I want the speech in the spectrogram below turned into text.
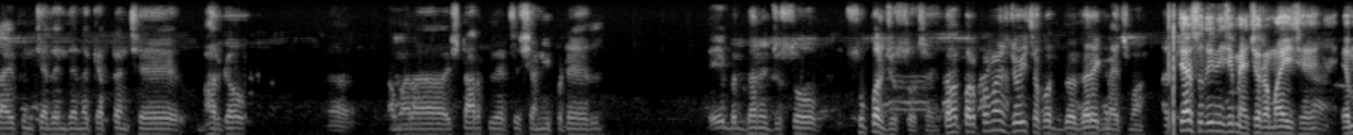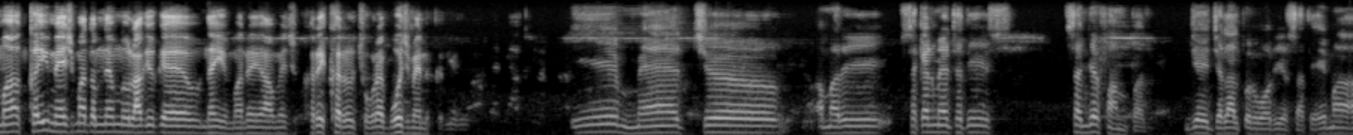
લાઈફ ઇન ચેલેન્જરના કેપ્ટન છે ભાર્ગવ. અમારા સ્ટાર પ્લેયર છે શની પટેલ. એ બધાને જુસ્સો સુપર જુસ્સો છે. તમે પરફોર્મન્સ જોઈ શકો દરેક મેચમાં અત્યાર સુધીની જે મેચો રમાઈ છે એમાં કઈ મેચમાં તમને એમ લાગ્યું કે નહીં મને આ મેચ ખરેખર છોકરાએ બહુ જ મહેનત કરી એ મેચ અમારી સેકન્ડ મેચ હતી સંજય ફાર્મ પર જે જલાલપુર વોરિયર સાથે. એમાં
